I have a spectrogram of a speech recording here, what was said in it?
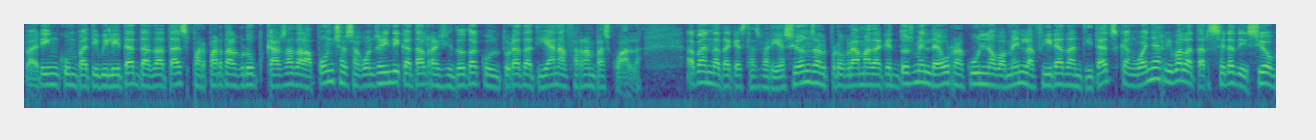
per incompatibilitat de dates per part del grup Casa de la Punxa, segons ha indicat el regidor de Cultura de Tiana, Ferran Pasqual. Abans banda d'aquestes variacions, el programa d'aquest 2010 recull novament la Fira d'Entitats, que enguany arriba a la tercera edició.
